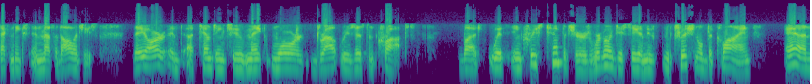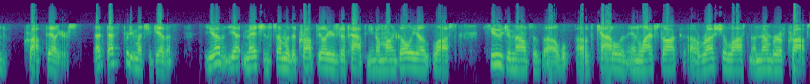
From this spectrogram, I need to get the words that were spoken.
techniques and methodologies. They are attempting to make more drought resistant crops. But with increased temperatures, we're going to see a nu- nutritional decline and crop failures. That that's pretty much a given. You haven't yet mentioned some of the crop failures that have happened. You know, Mongolia lost huge amounts of uh, of cattle and, and livestock. Uh, Russia lost a number of crops,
